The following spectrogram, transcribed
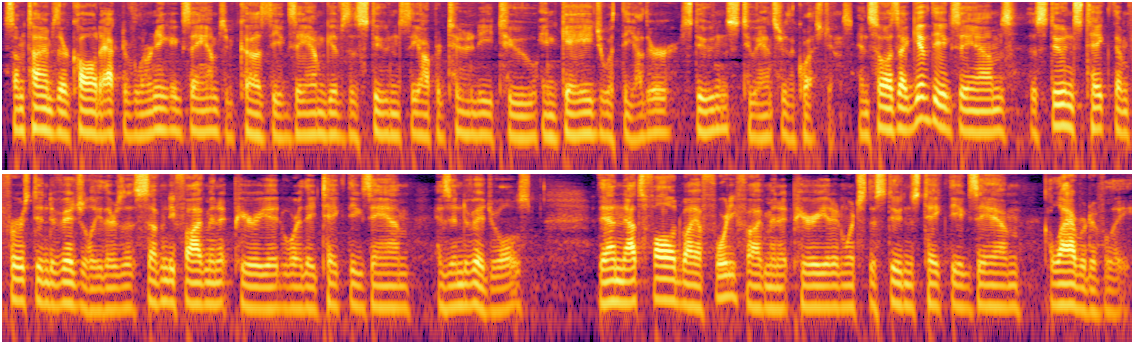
Sometimes they're called active learning exams because the exam gives the students the opportunity to engage with the other students to answer the questions. And so as I give the exams, the students take them first individually. There's a 75 minute period where they take the exam as individuals. Then that's followed by a 45 minute period in which the students take the exam collaboratively.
